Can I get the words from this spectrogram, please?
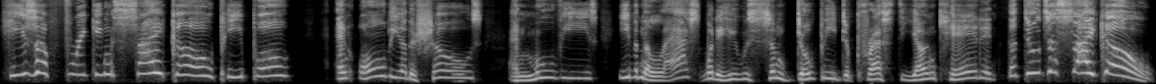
He's a freaking psycho, people. And all the other shows and movies, even the last, what he was some dopey, depressed young kid. And the dude's a psycho.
